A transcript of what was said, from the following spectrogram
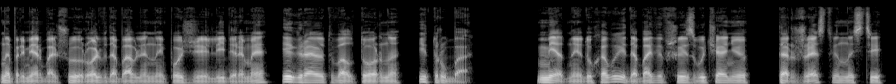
Например, большую роль в добавленной позже Либереме играют валторна и труба. Медные духовые, добавившие звучанию торжественности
